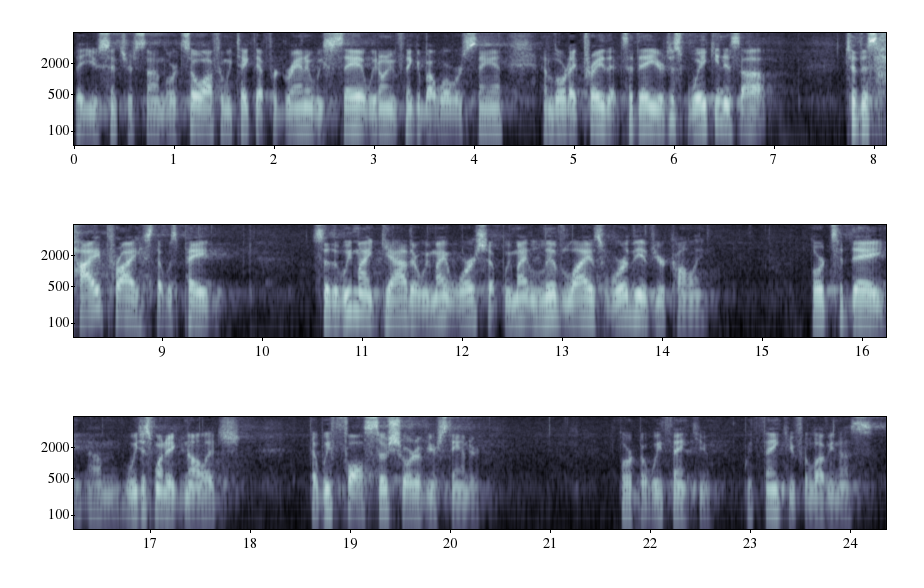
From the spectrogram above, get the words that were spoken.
that you sent your son. Lord, so often we take that for granted. We say it, we don't even think about what we're saying. And Lord, I pray that today you're just waking us up to this high price that was paid so that we might gather, we might worship, we might live lives worthy of your calling. Lord, today um, we just want to acknowledge that we fall so short of your standard. Lord, but we thank you. We thank you for loving us.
